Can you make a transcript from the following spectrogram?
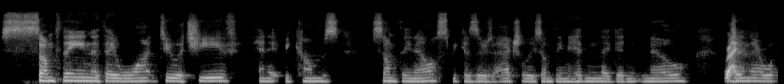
something that they want to achieve, and it becomes something else because there's actually something hidden they didn't know was right. in their way.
